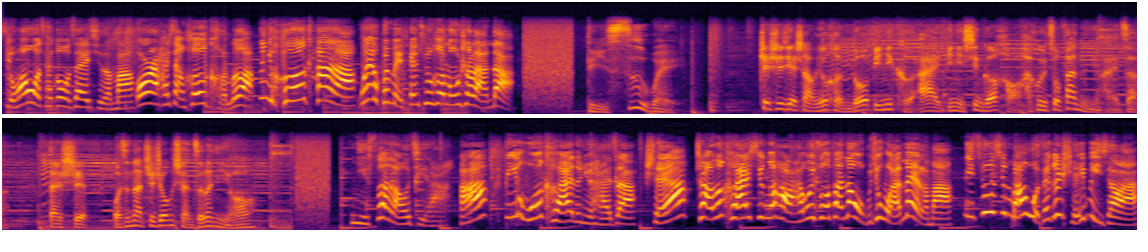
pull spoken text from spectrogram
喜欢我才跟我在一起的吗？偶尔还想喝个可乐，那你喝喝看啊！我也会每天去喝龙舌兰的。第四位，这世界上有很多比你可爱、比你性格好、还会做饭的女孩子，但是我在那之中选择了你哦。你算老几啊？啊，比我可爱的女孩子谁啊？长得可爱、性格好、还会做饭，那我不就完美了吗？你究竟把我在跟谁比较啊？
